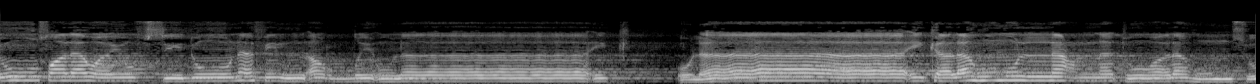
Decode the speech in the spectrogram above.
يوصل ويفسدون في الأرض اولئك أولئك لهم اللعنة ولهم سوء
